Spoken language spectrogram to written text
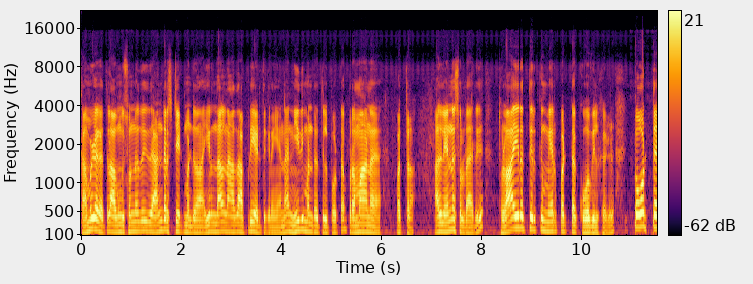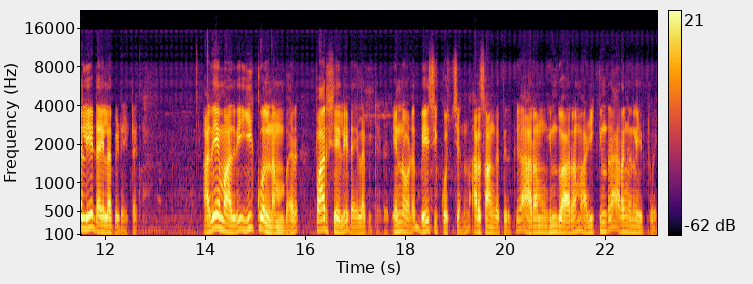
தமிழகத்தில் அவங்க சொன்னது இது அண்டர் ஸ்டேட்மெண்ட் தான். இருந்தாலும் நான் அதை அப்படியே எடுத்துக்கிறேன். ஏன்னா நீதிமன்றத்தில் போட்ட பிரமாண பத்திரம். அதில் என்ன சொல்கிறாரு தொள்ளாயிரத்திற்கு மேற்பட்ட கோவில்கள் டோட்டலி டைலாபிடேட்டட் அதே மாதிரி ஈக்குவல் நம்பர் பார்ஷியலி டைலாபிட்டட் என்னோட பேசிக் கொஸ்டின் அரசாங்கத்திற்கு அறம் ஹிந்து அறம் அழிக்கின்ற அறநிலையத்துறை.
